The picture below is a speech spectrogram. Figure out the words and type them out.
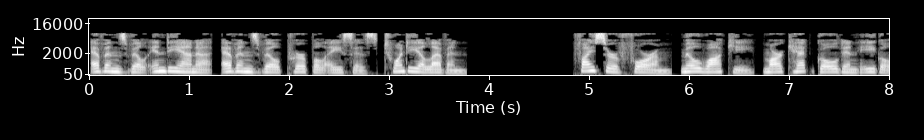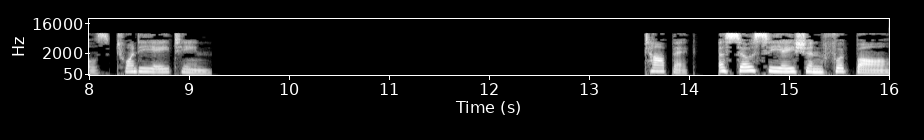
Evansville, Indiana, Evansville Purple Aces 2011. Fiserv Forum, Milwaukee, Marquette Golden Eagles 2018. Topic: Association football.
